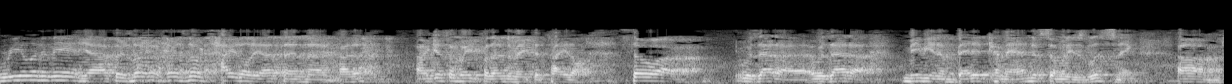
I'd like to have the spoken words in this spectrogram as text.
reeling him in. Yeah, if there's no if there's no title yet, then uh, I, I guess I'm waiting for them to make the title. So uh, was that a was that a maybe an embedded command if somebody's listening? Um,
